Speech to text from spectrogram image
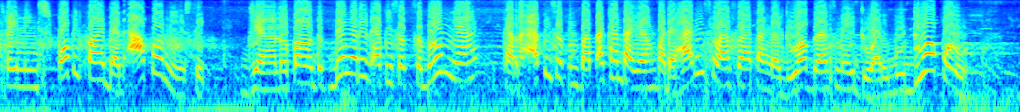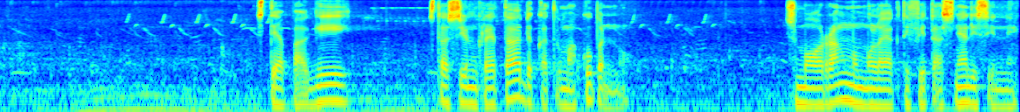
streaming Spotify dan Apple Music. Jangan lupa untuk dengerin episode sebelumnya, karena episode 4 akan tayang pada hari Selasa tanggal 12 Mei 2020. Setiap pagi, stasiun kereta dekat rumahku penuh. Semua orang memulai aktivitasnya di sini.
